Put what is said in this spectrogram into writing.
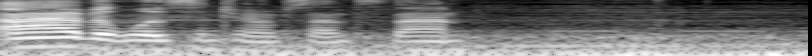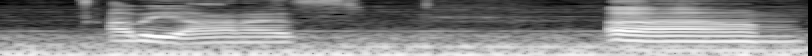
I haven't listened to them since then. I'll be honest. Um,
